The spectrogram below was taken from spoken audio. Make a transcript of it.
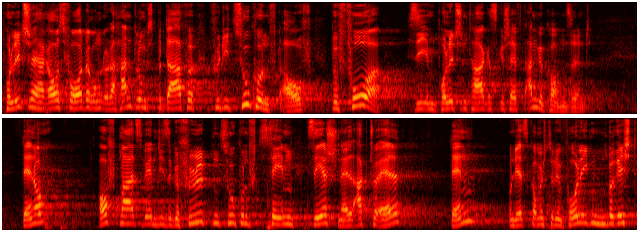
politische Herausforderungen oder Handlungsbedarfe für die Zukunft auf, bevor sie im politischen Tagesgeschäft angekommen sind. Dennoch, oftmals werden diese gefühlten Zukunftsthemen sehr schnell aktuell, denn, und jetzt komme ich zu dem vorliegenden Bericht,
